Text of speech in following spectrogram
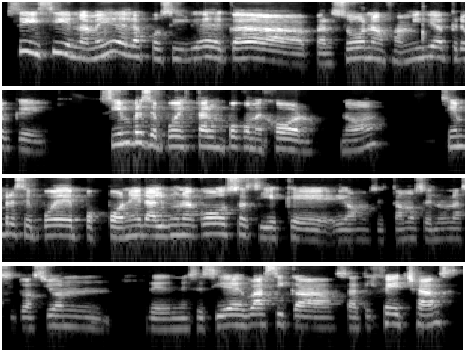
Sí, sí, en la medida de las posibilidades de cada persona o familia, creo que siempre se puede estar un poco mejor, ¿no? Siempre se puede posponer alguna cosa si es que, digamos, estamos en una situación de necesidades básicas satisfechas,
